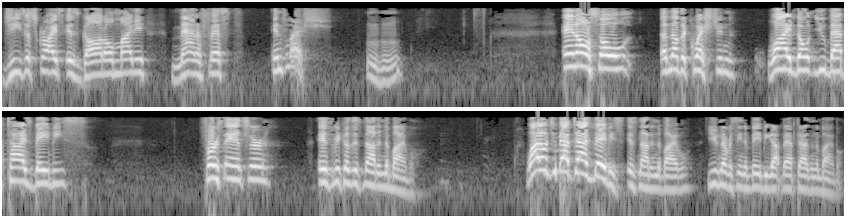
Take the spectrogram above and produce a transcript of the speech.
Jesus Christ is God Almighty manifest in flesh. Mm-hmm. And also, another question, why don't you baptize babies? First answer is because it's not in the Bible. Why don't you baptize babies? It's not in the Bible. You've never seen a baby got baptized in the Bible.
